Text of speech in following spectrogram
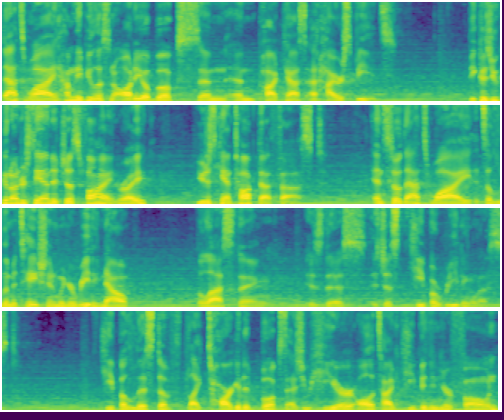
That's why, how many of you listen to audiobooks and, and podcasts at higher speeds? Because you can understand it just fine, right? You just can't talk that fast. And so that's why it's a limitation when you're reading. Now, the last thing is this, is just keep a reading list. Keep a list of like targeted books as you hear all the time. Keep it in your phone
